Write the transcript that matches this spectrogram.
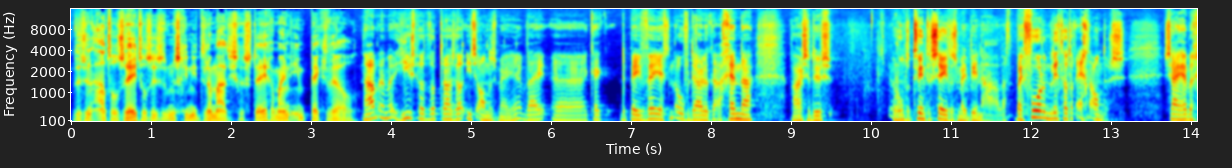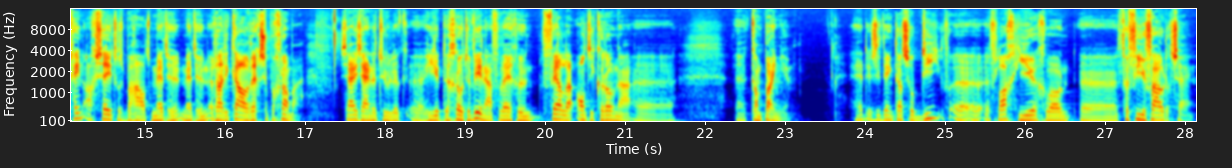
Dus een aantal zetels is het misschien niet dramatisch gestegen, maar een impact wel. Nou, hier speelt wat trouwens wel iets anders mee. Hè? Wij, uh, kijk, de PVV heeft een overduidelijke agenda waar ze dus rond de 20 zetels mee binnenhalen. Bij Forum ligt dat toch echt anders. Zij hebben geen acht zetels behaald met hun, met hun radicaal rechtse programma. Zij zijn natuurlijk uh, hier de grote winnaar vanwege hun felle anti-corona-campagne. Uh, uh, dus ik denk dat ze op die vlag hier gewoon verviervoudigd zijn.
